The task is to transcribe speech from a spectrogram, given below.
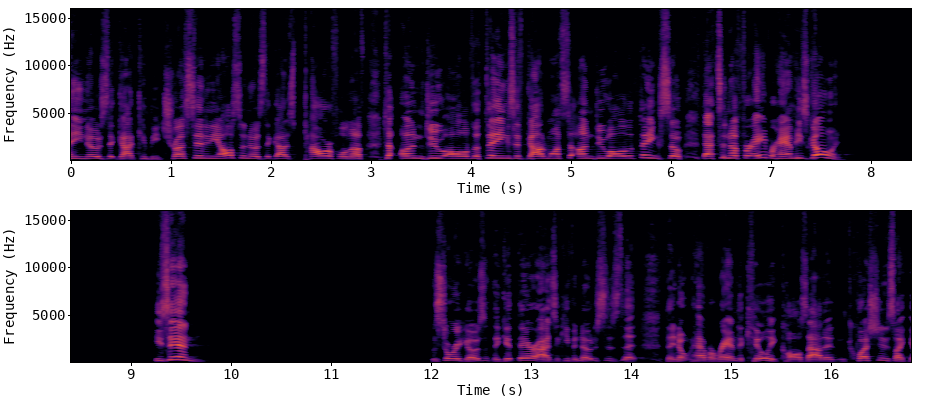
and he knows that God can be trusted. And he also knows that God is powerful enough to undo all of the things if God wants to undo all the things. So that's enough for Abraham. He's going, he's in. The story goes that they get there. Isaac even notices that they don't have a ram to kill. He calls out in question. He's like,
